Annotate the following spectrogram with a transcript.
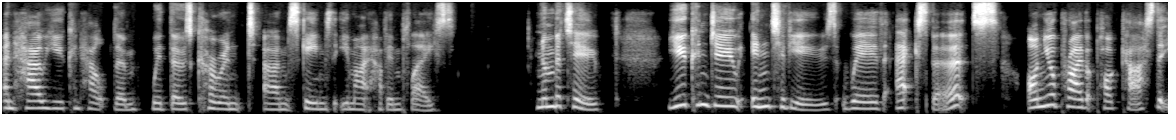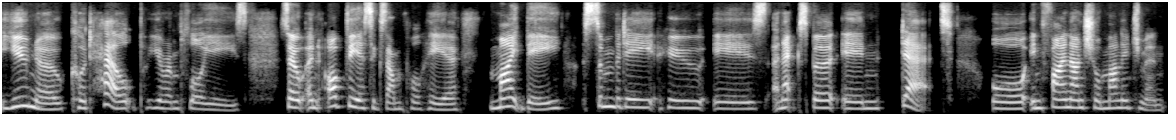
and how you can help them with those current um, schemes that you might have in place. Number two, you can do interviews with experts on your private podcast that you know could help your employees. So, an obvious example here might be somebody who is an expert in debt or in financial management.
